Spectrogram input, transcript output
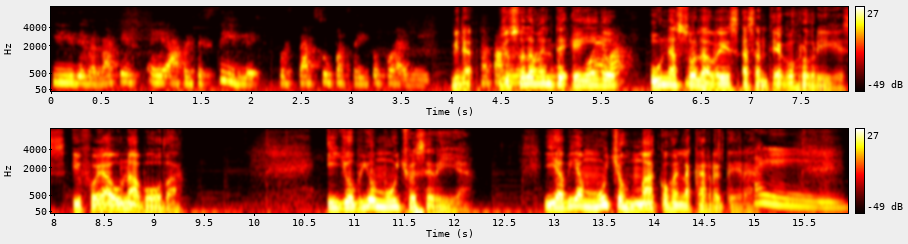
y de verdad que es eh, apetecible pues dar su paseíto por allí. Mira, yo solamente he ido una sola vez a Santiago Rodríguez y fue a una boda. Y llovió mucho ese día. Y había muchos macos en la carretera. Ay.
